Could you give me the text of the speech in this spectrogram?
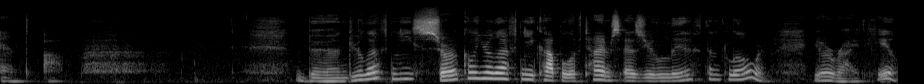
and up. Bend your left knee. Circle your left knee a couple of times as you lift and lower your right heel.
